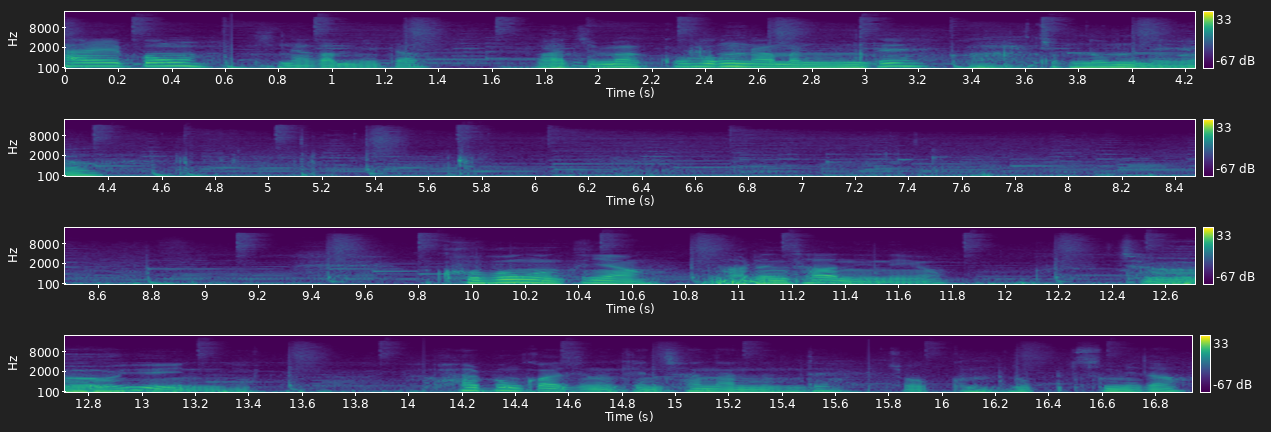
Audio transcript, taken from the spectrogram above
팔봉 지나갑니다. 마지막 9봉 남았는데 아, 좀 높네요. 구봉은 그냥 다른 산이네요. 저 위에 있네. 8봉까지는 괜찮았는데 조금 높습니다.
